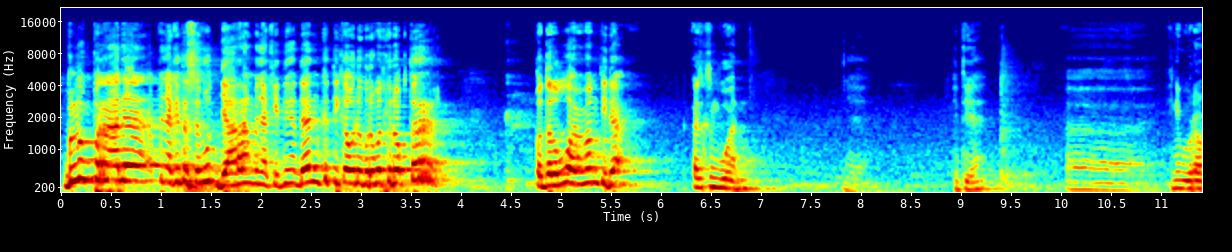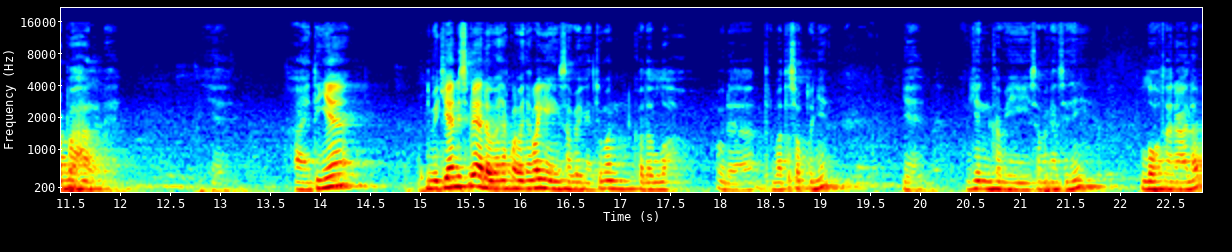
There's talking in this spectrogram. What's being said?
belum pernah ada penyakit tersebut, jarang penyakitnya dan ketika udah berobat ke dokter Allah memang tidak ada kesembuhan. Ya. Gitu ya. Uh, ini beberapa hal. Ya. Ya. Nah, intinya demikian sebenarnya ada banyak banyak lagi yang disampaikan. Cuman kata Allah udah terbatas waktunya. Ya. Mungkin kami sampaikan sini. Allah taala.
